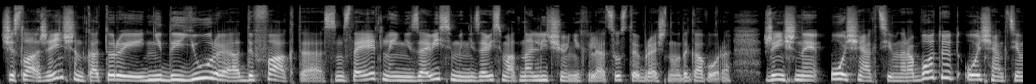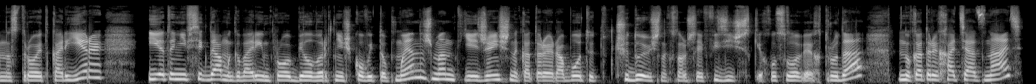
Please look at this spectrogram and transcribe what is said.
числа женщин, которые не де юре, а де факто самостоятельно и независимы, независимо от наличия у них или отсутствия брачного договора. Женщины очень активно работают, очень активно строят карьеры, и это не всегда мы говорим про беловоротничковый топ-менеджмент. Есть женщины, которые работают в чудовищных, в том числе физических условиях труда, но которые хотят знать,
